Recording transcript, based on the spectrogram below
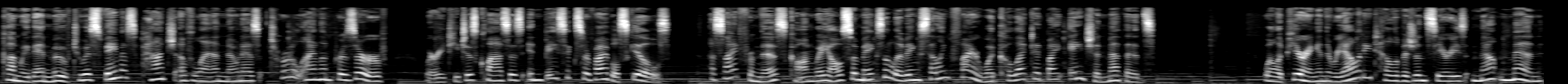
Conway then moved to his famous patch of land known as Turtle Island Preserve, where he teaches classes in basic survival skills. Aside from this, Conway also makes a living selling firewood collected by ancient methods. While appearing in the reality television series Mountain Men,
